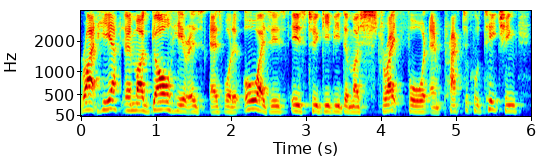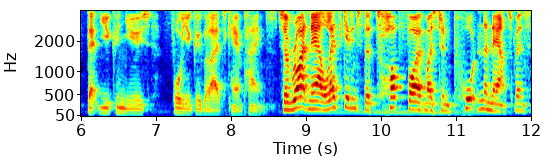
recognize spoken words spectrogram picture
right here. And my goal here is, as what it always is, is to give you the most straightforward and practical teaching that you can use for your Google Ads campaigns. So right now, let's get into the top five most important announcements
